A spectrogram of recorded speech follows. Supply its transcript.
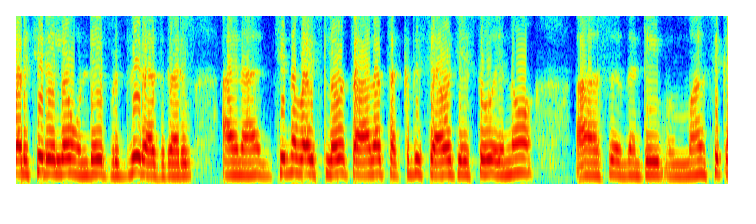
పరిచర్యలో ఉండే పృథ్వీరాజు గారు. ఆయన చిన్న వయసులో చాలా చక్కటి సేవ చేస్తూ ఎన్నో అంటే మానసిక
